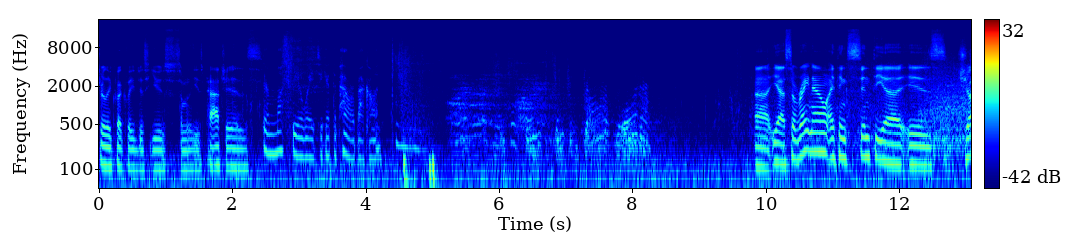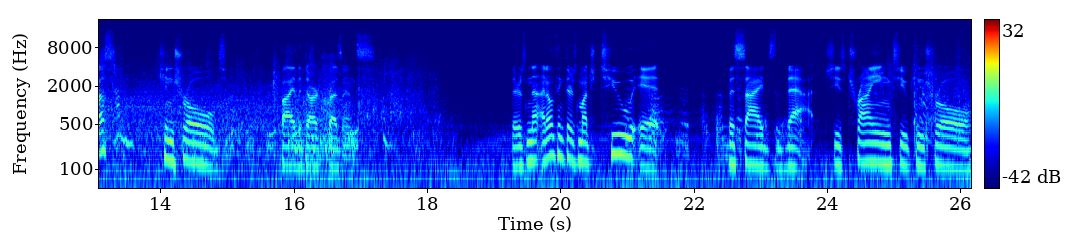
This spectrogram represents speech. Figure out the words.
Let's really quickly just use some of these patches. There must be a way to get the power back on. Uh, yeah, so right now I think Cynthia is just controlled by the dark presence. There's not I don't think there's much to it besides that. She's trying to control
